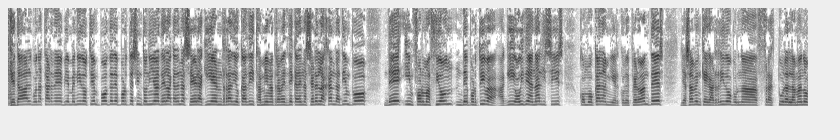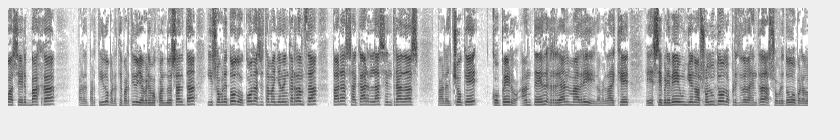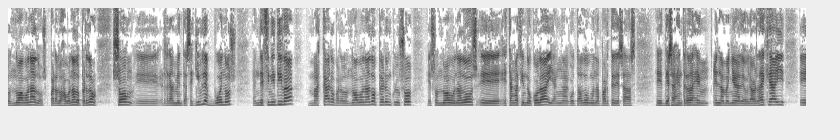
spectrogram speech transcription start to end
¿Qué tal? Buenas tardes, bienvenidos. Tiempos de Deporte Sintonía de la cadena SER aquí en Radio Cádiz, también a través de cadena SER en la agenda, tiempo de información deportiva, aquí hoy de análisis como cada miércoles, pero antes ya saben que Garrido por una fractura en la mano va a ser baja para el partido, para este partido, ya veremos cuándo es alta, y sobre todo colas esta mañana en Carranza para sacar las entradas para el choque Copero ante el Real Madrid. La verdad es que eh, se prevé un lleno absoluto. Los precios de las entradas, sobre todo para los no abonados, para los abonados, perdón, son eh, realmente asequibles, buenos, en definitiva. Más caro para los no abonados, pero incluso esos no abonados eh, están haciendo cola y han agotado buena parte de esas de esas entradas en, en, la mañana de hoy. La verdad es que hay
